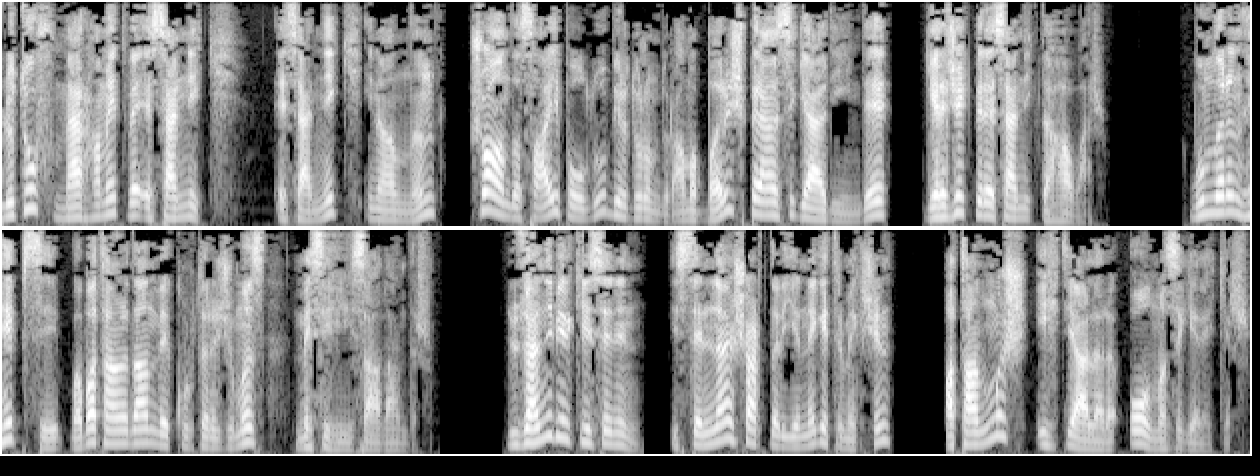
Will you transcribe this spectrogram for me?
Lütuf, merhamet ve esenlik. Esenlik inanlının şu anda sahip olduğu bir durumdur ama barış prensi geldiğinde gelecek bir esenlik daha var. Bunların hepsi Baba Tanrı'dan ve kurtarıcımız Mesih İsa'dandır. Düzenli bir kilisenin istenilen şartları yerine getirmek için atanmış ihtiyarları olması gerekir.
